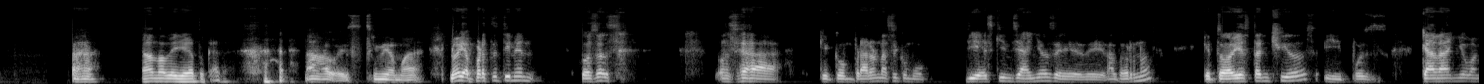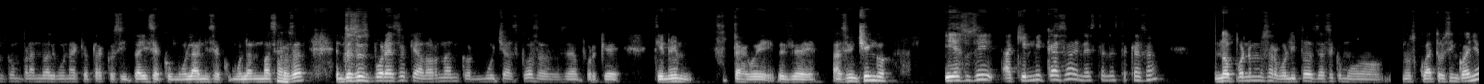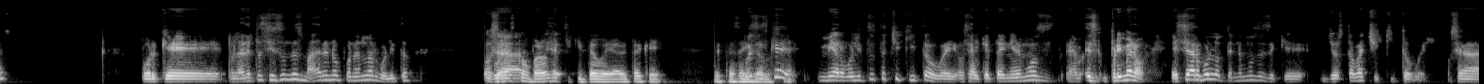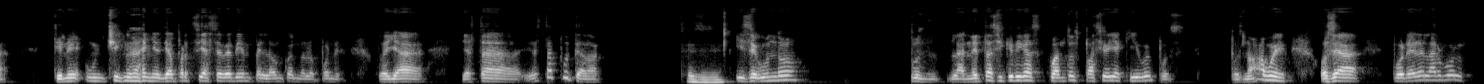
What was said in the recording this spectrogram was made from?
Ajá. no, no le llega a tu casa. Ah, güey, sí, mi mamá. No, y aparte tienen cosas, o sea, que compraron hace como 10, 15 años de, de adornos, que todavía están chidos y pues cada año van comprando alguna que otra cosita y se acumulan y se acumulan más cosas. Entonces, por eso que adornan con muchas cosas, o sea, porque tienen, puta, güey, desde hace un chingo. Y eso sí, aquí en mi casa, en esta, en esta casa, no ponemos arbolitos desde hace como unos 4 o 5 años. Porque, pues la neta sí es un desmadre no poner el arbolito. O sea, comprar uno eh, chiquito, güey, ahorita que pues es que mi arbolito está chiquito, güey. O sea, el que tenemos. Es, primero, ese árbol lo tenemos desde que yo estaba chiquito, güey. O sea, tiene un chingo de años. Ya aparte ya se ve bien pelón cuando lo pones. O sea, ya, ya está, ya está puteador. Sí, sí, sí. Y segundo, pues la neta, sí que digas cuánto espacio hay aquí, güey, pues, pues no, güey. O sea, poner el árbol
